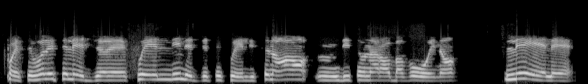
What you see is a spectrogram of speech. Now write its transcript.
Poi se volete leggere quelli, leggete quelli, se no mh, dite una roba voi, no? Lele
